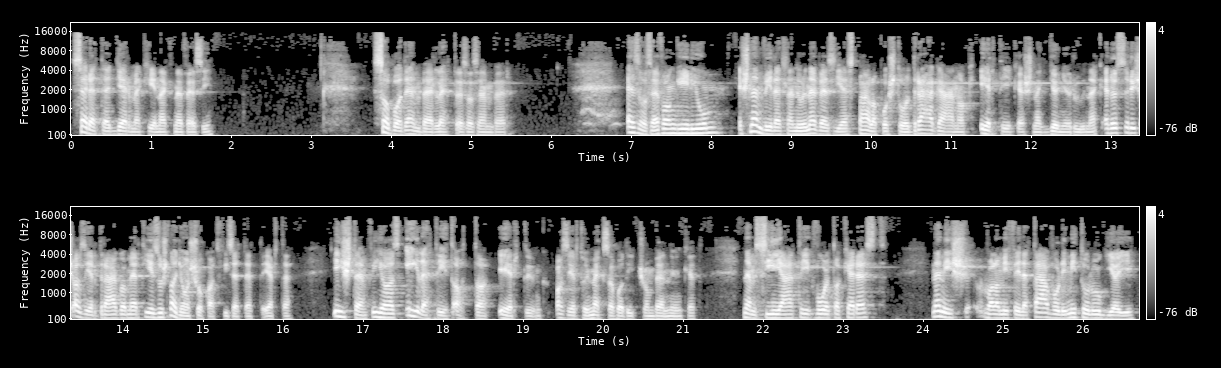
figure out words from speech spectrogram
szeretett gyermekének nevezi. Szabad ember lett ez az ember. Ez az evangélium, és nem véletlenül nevezi ezt Pálapostól drágának, értékesnek, gyönyörűnek. Először is azért drága, mert Jézus nagyon sokat fizetett érte. Isten fia az életét adta értünk, azért, hogy megszabadítson bennünket. Nem színjáték volt a kereszt, nem is valamiféle távoli, mitológiai,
